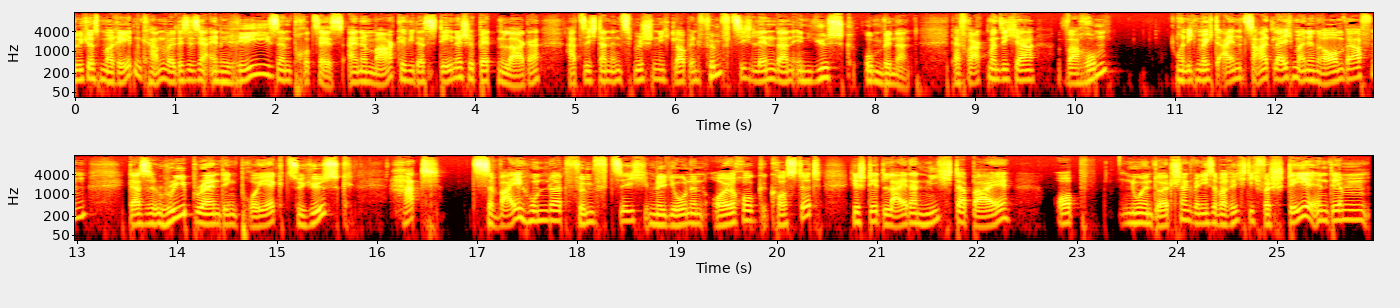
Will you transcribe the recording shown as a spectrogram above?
durchaus mal reden kann, weil das ist ja ein Riesenprozess. Eine Marke wie das dänische Bettenlager hat sich dann inzwischen, ich glaube, in 50 Ländern in Jysk umbenannt. Da fragt man sich ja, warum? Und ich möchte eine Zahl gleich mal in den Raum werfen. Das Rebranding-Projekt zu Jysk hat 250 Millionen Euro gekostet. Hier steht leider nicht dabei, ob nur in Deutschland. Wenn ich es aber richtig verstehe, in dem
